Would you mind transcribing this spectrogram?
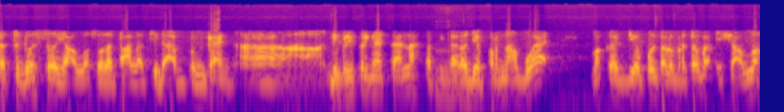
satu dosa yang Allah SWT tidak ampunkan. Ha, diberi peringatan lah. Tapi hmm. kalau dia pernah buat maka dia pun kalau bertobat insyaAllah.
